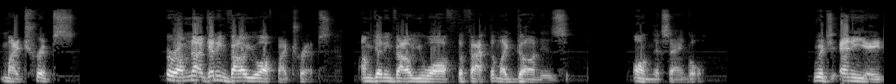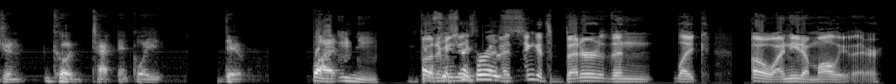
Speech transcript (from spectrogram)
my trips, or I'm not getting value off my trips. I'm getting value off the fact that my gun is on this angle, which any agent could technically do. But hmm But I mean, I think it's better than like, oh, I need a molly there.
